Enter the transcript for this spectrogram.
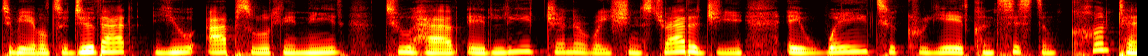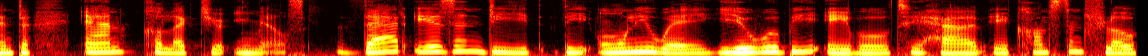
To be able to do that, you absolutely need to have a lead generation strategy, a way to create consistent content and collect your emails. That is indeed the only way you will be able to have a constant flow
